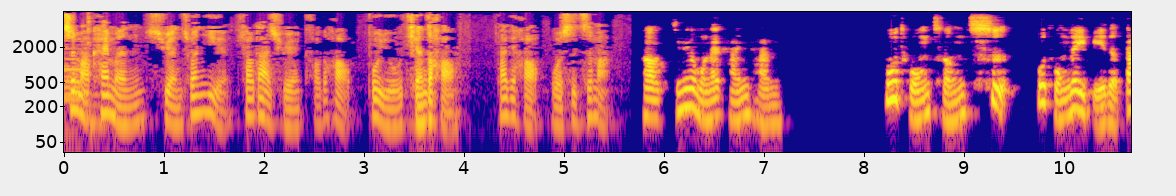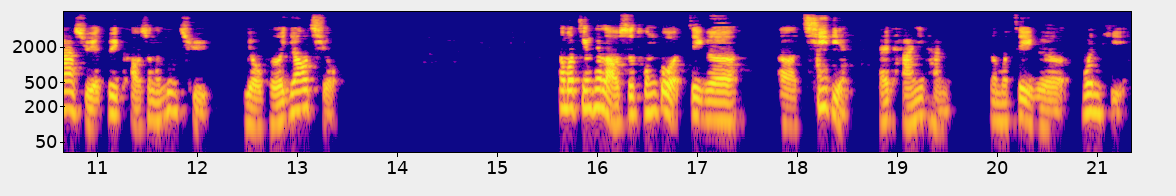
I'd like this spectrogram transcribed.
芝麻开门，选专业，挑大学，考得好不如填得好。大家好，我是芝麻。好，今天我们来谈一谈不同层次、不同类别的大学对考生的录取有何要求。那么今天老师通过这个呃七点来谈一谈，那么这个问题。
